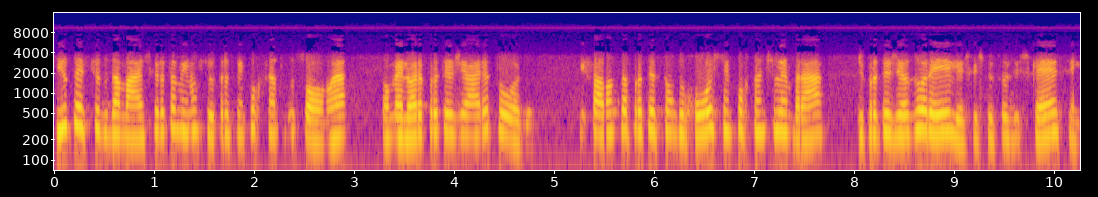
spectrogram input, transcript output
E o tecido da máscara também não filtra 100% do sol, não é? Então melhor é proteger a área toda. E falando da proteção do rosto, é importante lembrar de proteger as orelhas, que as pessoas esquecem,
